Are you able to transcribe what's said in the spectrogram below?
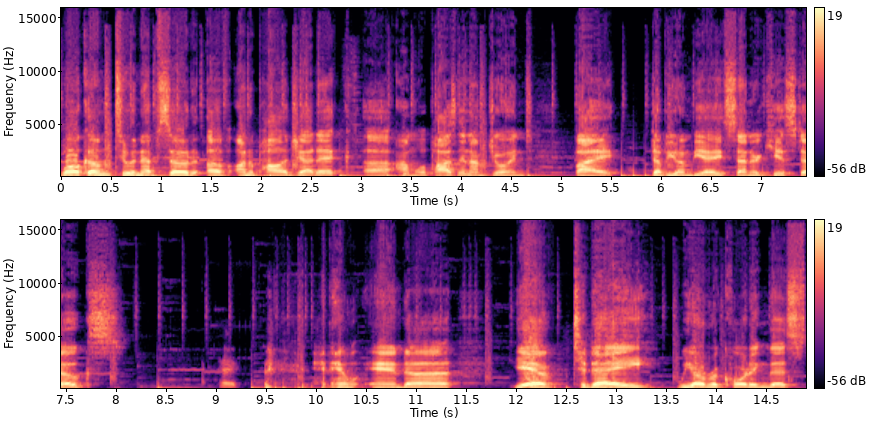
Welcome to an episode of Unapologetic. Uh, I'm Will Posnan. I'm joined by WNBA center Kiah Stokes. Hey. and, and uh, yeah, today we are recording this.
